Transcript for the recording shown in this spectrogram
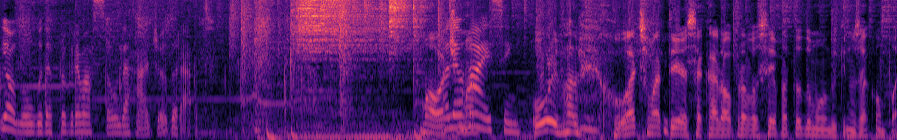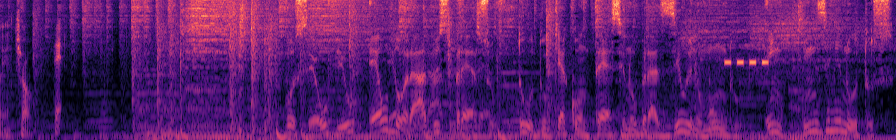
e ao longo da programação da Rádio Eldorado. Uma ótima... Valeu, Heisen. Oi, valeu. Ótima terça, Carol, para você e para todo mundo que nos acompanha. Tchau. Até. Você ouviu Eldorado Expresso tudo o que acontece no Brasil e no mundo em 15 minutos.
